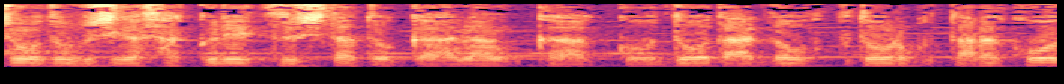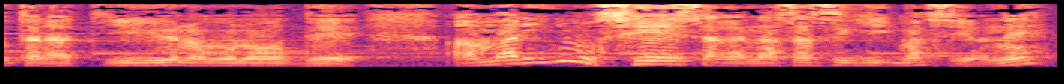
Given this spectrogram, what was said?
橋本節が炸裂したとか、なんかこう、どうだ、どう、どうたらこうたらっていうようなもので、あまりにも精査がなさすぎますよね。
